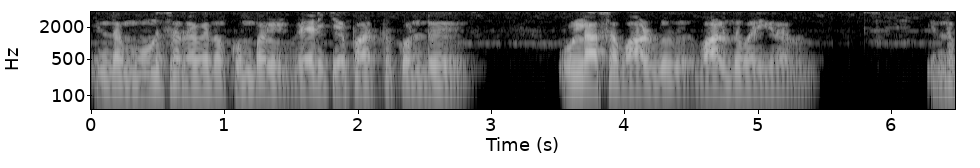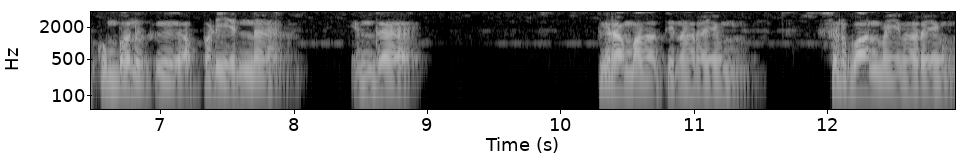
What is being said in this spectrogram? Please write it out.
இந்த மூணு சதவீதம் கும்பல் வேடிக்கை பார்த்து கொண்டு உல்லாச வாழ்வு வாழ்ந்து வருகிறது. இந்த கும்பலுக்கு அப்படி என்ன? இந்த பிற மதத்தினரையும் சிறுபான்மையினரையும்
